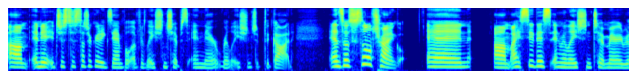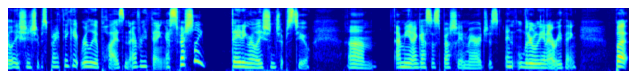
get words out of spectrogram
Um, and it just is such a great example of relationships and their relationship to God. And so it's this little triangle, and um, I see this in relation to married relationships, but I think it really applies in everything, especially dating relationships too. Um, I mean, I guess especially in marriages and literally in everything. But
